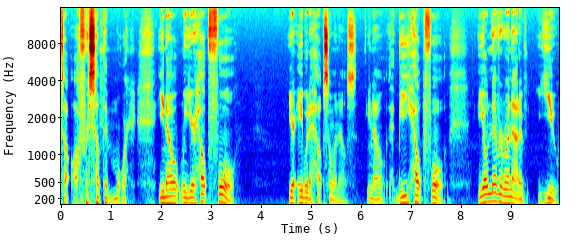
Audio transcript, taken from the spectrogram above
to offer something more. You know, when you're helpful, you're able to help someone else. You know, be helpful. You'll never run out of you.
